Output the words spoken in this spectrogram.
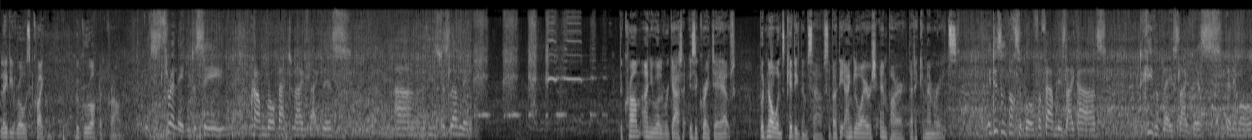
Lady Rose Crichton, who grew up at Crom it's thrilling to see Crom brought back to life like this. Um, I think it's just lovely. The Crom annual regatta is a great day out, but no one's kidding themselves about the Anglo Irish Empire that it commemorates. It isn't possible for families like ours to keep a place like this anymore.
